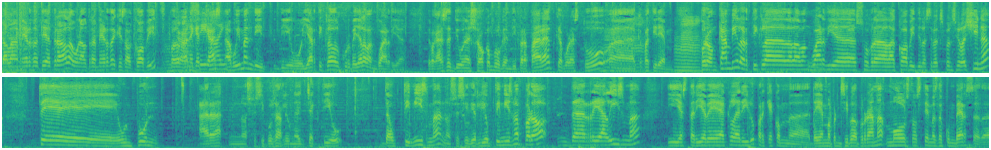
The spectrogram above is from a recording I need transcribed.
De la merda teatral a una altra merda, que és el Covid. Però en aquest Sí, cas, noi. avui m'han dit, diu, hi ha article del Corbell a la Vanguardia. De vegades et diuen això com volguem dir, prepara't, que veuràs tu eh, que patirem. Però, en canvi, l'article de la Vanguardia sobre la Covid i la seva expansió a la Xina té un punt, ara no sé si posar-li un adjectiu, d'optimisme, no sé si dir-li optimisme, però de realisme, i estaria bé aclarir-ho perquè, com eh, dèiem al principi del programa, molts dels temes de conversa de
